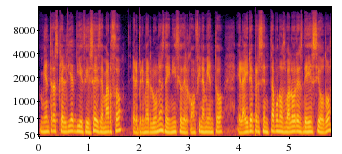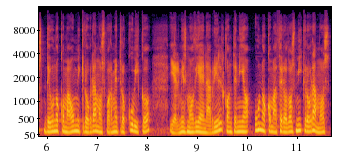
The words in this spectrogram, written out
mientras que el día 16 de marzo, el primer lunes de inicio del confinamiento, el aire presentaba unos valores de SO2 de 1,1 microgramos por metro cúbico y el mismo día en abril contenía 1,02 microgramos,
